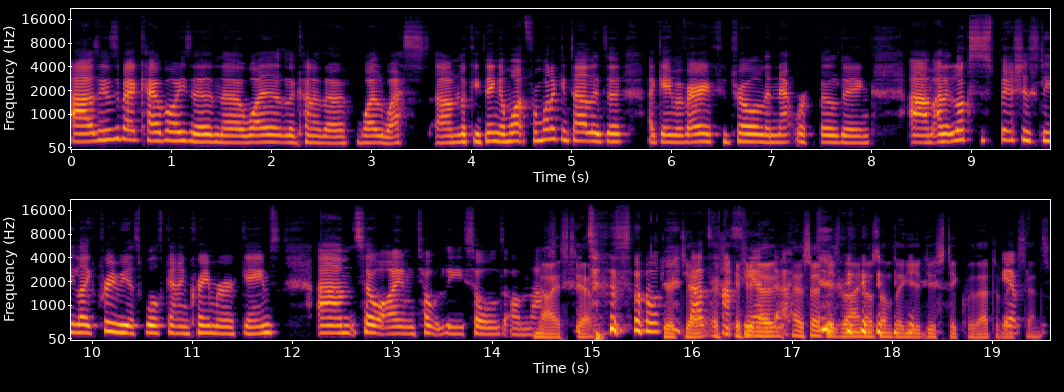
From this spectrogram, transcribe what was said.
Uh, so it's about cowboys in the wild, the kind of the Wild West um, looking thing. And what, from what I can tell, it's a, a game of area control and network building. Um, and it looks suspiciously like previous Wolfgang Kramer games. Um, so I'm totally sold on that. Nice, yeah. so Good, yeah. If, if, you know how certain design or something, you, you stick with that to make yep. sense.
